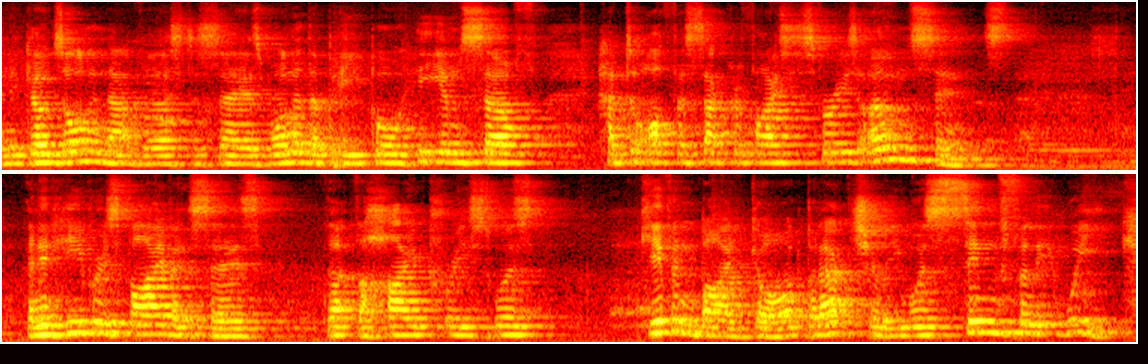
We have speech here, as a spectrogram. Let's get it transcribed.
And it goes on in that verse to say, as one of the people, he himself had to offer sacrifices for his own sins. And in Hebrews 5, it says that the high priest was given by God, but actually was sinfully weak.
